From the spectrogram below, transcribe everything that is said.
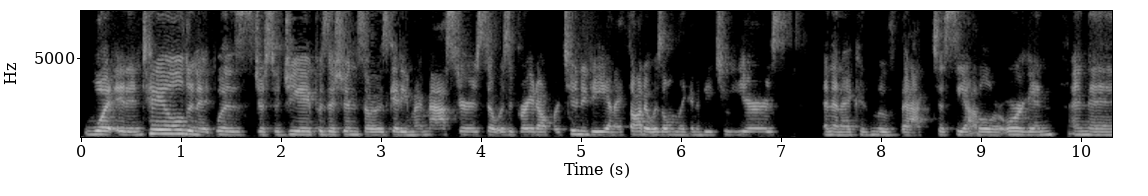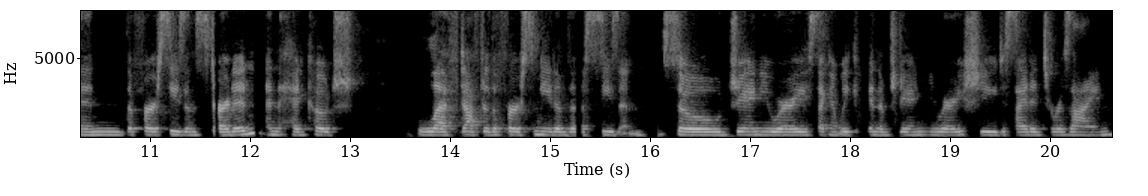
what it entailed and it was just a ga position so i was getting my master's so it was a great opportunity and i thought it was only going to be two years and then i could move back to seattle or oregon. And then the first season started and the head coach left after the first meet of the season. So January, second weekend of January, she decided to resign.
